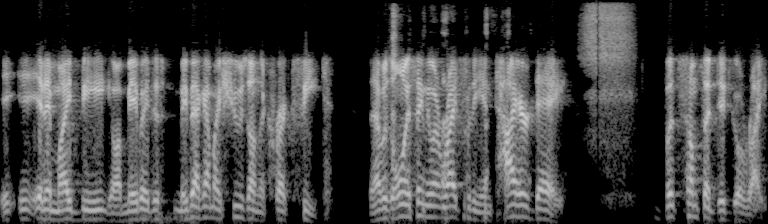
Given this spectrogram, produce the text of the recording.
it, it, it might be, you know, maybe I just, maybe I got my shoes on the correct feet. That was the only thing that went right for the entire day, but something did go right.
